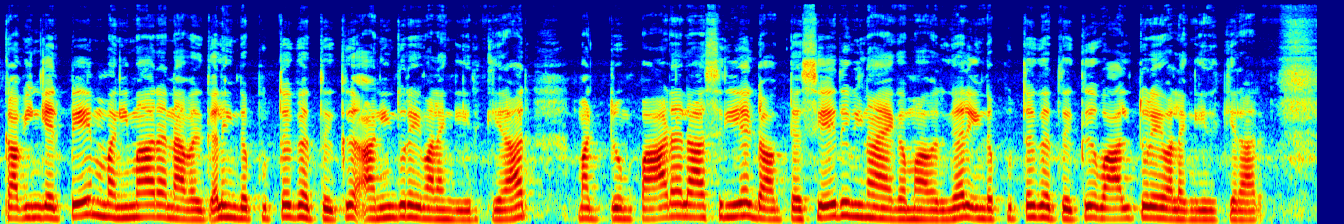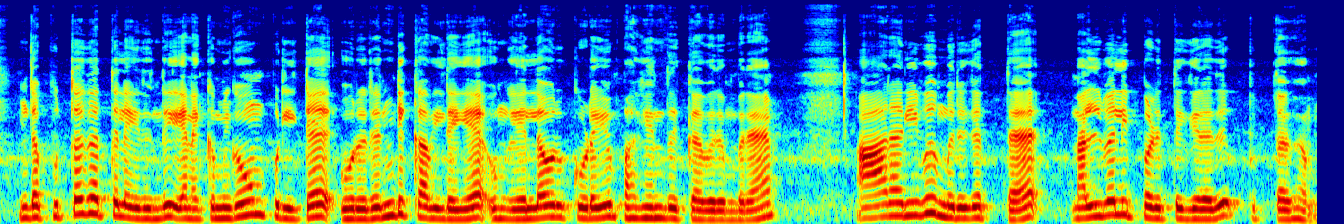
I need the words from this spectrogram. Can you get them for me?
கவிஞர் பே. மணிமாறன் அவர்கள் இந்த புத்தகத்துக்கு அணிந்துரை வழங்கியிருக்கிறார். மற்றும் பாடலாசிரியர் டாக்டர் சேது விநாயகம் அவர்கள் இந்த புத்தகத்துக்கு வாழ்த்துரை வழங்கியிருக்கிறார். இந்த புத்தகத்தில் இருந்து எனக்கு மிகவும் பிடித்த ஒரு ரெண்டு கவிதையை உங்கள் எல்லோருக்கூடையும் பகிர்ந்துக்க விரும்புகிறேன் ஆறறிவு மிருகத்தை நல்வழிப்படுத்துகிறது புத்தகம்.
